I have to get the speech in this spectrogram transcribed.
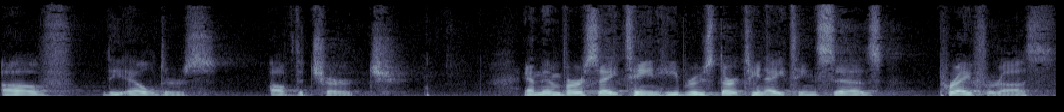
of the elders of the church. And then verse 18, Hebrews 13, 18 says, Pray for us.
